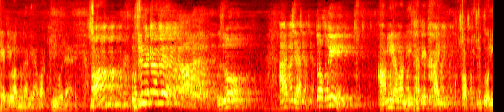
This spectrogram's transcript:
দেখলাম গাড়ি আবার কি বলে আরেকটা? হ্যাঁ? না বুঝো? আচ্ছা তকদির। আমি আমার নিজ হাতে খাই সব কিছু করি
